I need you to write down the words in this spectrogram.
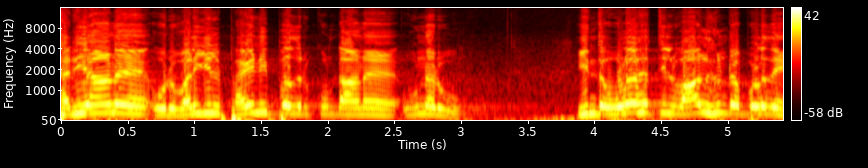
சரியான ஒரு வழியில் பயணிப்பதற்குண்டான உணர்வு. இந்த உலகத்தில் வாழ்கின்ற பொழுதே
